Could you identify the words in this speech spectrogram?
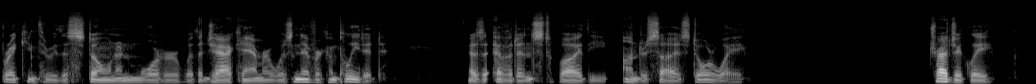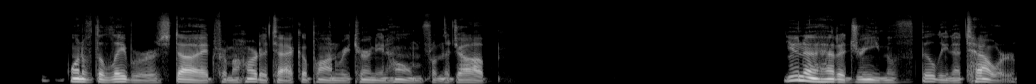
breaking through the stone and mortar with a jackhammer was never completed, as evidenced by the undersized doorway. Tragically, one of the laborers died from a heart attack upon returning home from the job. Una had a dream of building a tower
